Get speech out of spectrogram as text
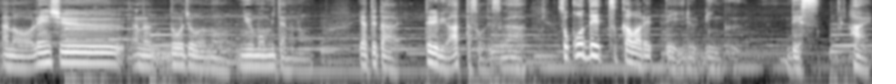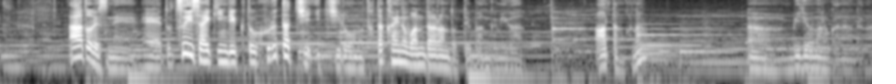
あの練習あの道場の入門みたいなのをやってたテレビがあったそうですがそこで使われているリングです。はい。あとですね、えーと、つい最近でいくと古舘一郎の「戦いのワンダーランド」っていう番組があったのかな？うんビデオなのかなだか。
